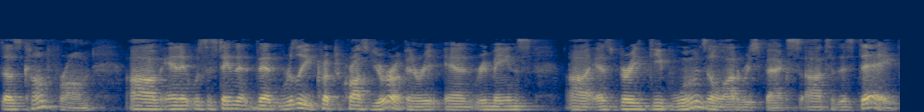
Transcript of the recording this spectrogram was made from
does come from. Um, and it was a stain that, that really crept across Europe and, re, and remains uh, as very deep wounds in a lot of respects uh, to this day.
